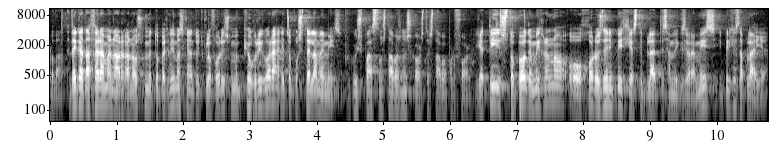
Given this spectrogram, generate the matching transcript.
verdade. Δεν καταφέραμε να οργανώσουμε το παιχνίδι μας και να το κυκλοφορήσουμε πιο γρήγορα έτσι όπως θέλαμε εμείς. Porque o espaço não estava nas costas, estava por fora. Γιατί στο πρώτο μήχρονο ο χώρος δεν υπήρχε στην πλάτη της αμυντικής γραμμής, υπήρχε στα πλάγια.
